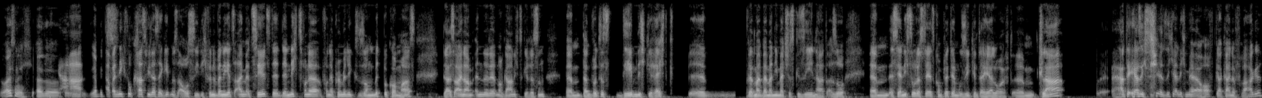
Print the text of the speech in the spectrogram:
weiß nicht. Also, ja, ja, aber nicht so krass, wie das Ergebnis aussieht. Ich finde, wenn du jetzt einem erzählst, der, der nichts von der, von der Premier League-Saison mitbekommen hast, da ist einer am Ende, der hat noch gar nichts gerissen, ähm, dann wird es dem nicht gerecht, äh, wenn, man, wenn man die Matches gesehen hat. Also ähm, ist ja nicht so, dass der jetzt komplett der Musik hinterherläuft. Ähm, klar, hatte er sich sicherlich mehr erhofft, gar keine Frage.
